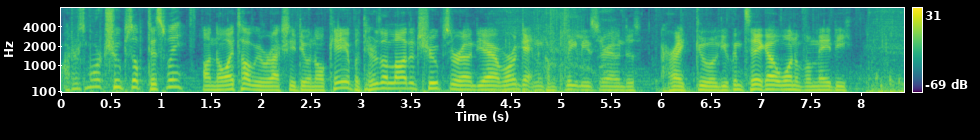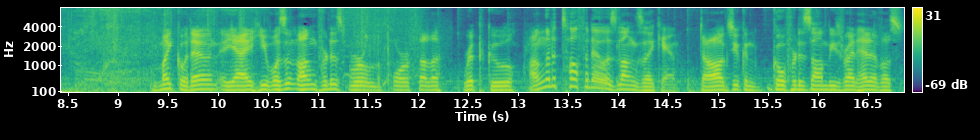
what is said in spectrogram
Oh, there's more troops up this way? Oh no, I thought we were actually doing okay, but there's a lot of troops around. Yeah, we're getting completely surrounded. Alright, Ghoul, you can take out one of them maybe. He might go down. Yeah, he wasn't long for this world, the poor fella. Rip Ghoul. I'm gonna tough it out as long as I can. Dogs, you can go for the zombies right ahead of us.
